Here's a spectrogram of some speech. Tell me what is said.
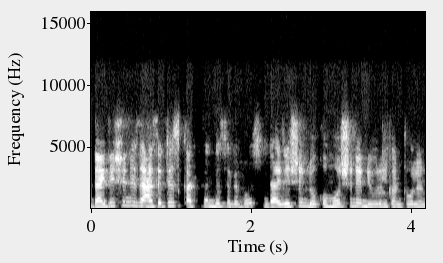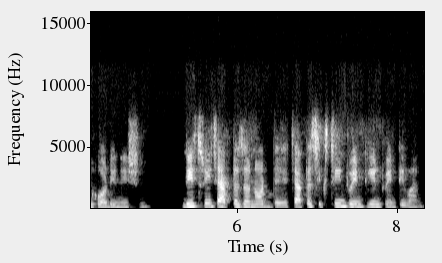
digestion is as it is cut from the syllabus, digestion, locomotion and neural control and coordination. These three chapters are not there, chapter 16, 20 and 21.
